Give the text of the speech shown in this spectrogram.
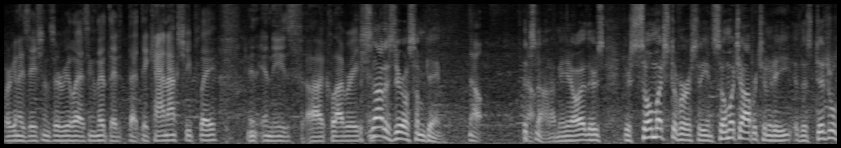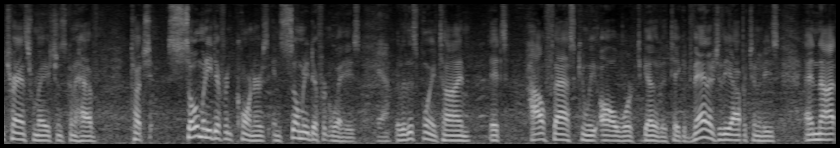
Organizations are realizing that that, that they can actually play in, in these uh, collaborations. It's not a zero-sum game. No. It's no. not. I mean, you know, there's there's so much diversity and so much opportunity. This digital transformation is going to have touch so many different corners in so many different ways. Yeah. But at this point in time, it's how fast can we all work together to take advantage of the opportunities and not,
